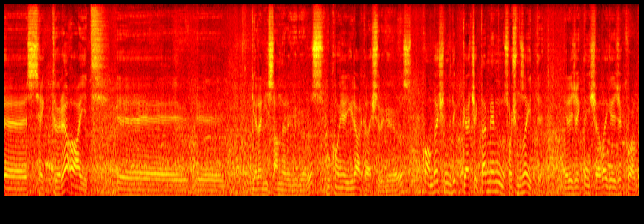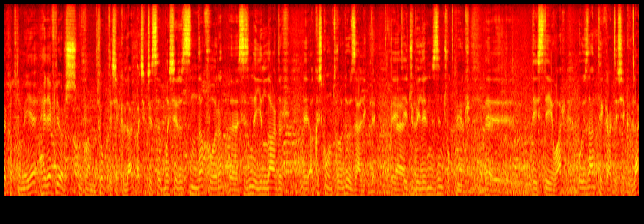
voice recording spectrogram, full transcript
Ee, sektöre ait ee, ee, gelen insanları görüyoruz. Bu konuyla ilgili arkadaşları görüyoruz. Bu konuda şimdilik gerçekten memnunuz. Hoşumuza gitti. Gelecekte inşallah gelecek fuarda katılmayı hedefliyoruz bu konuda. Çok teşekkürler. Açıkçası başarısında fuarın e, sizin de yıllardır e, akış kontrolde özellikle e, tecrübelerinizin çok büyük e, desteği var. O yüzden tekrar teşekkürler.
